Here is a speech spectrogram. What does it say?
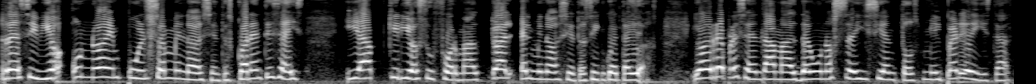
recibió un nuevo impulso en 1946 y adquirió su forma actual en 1952. Y hoy representa a más de unos 600.000 periodistas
